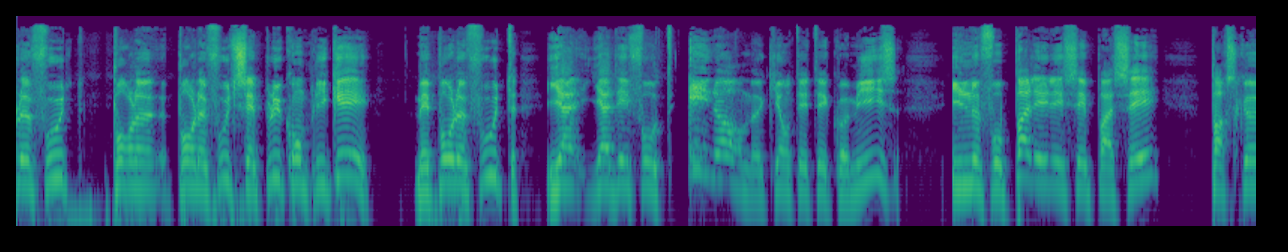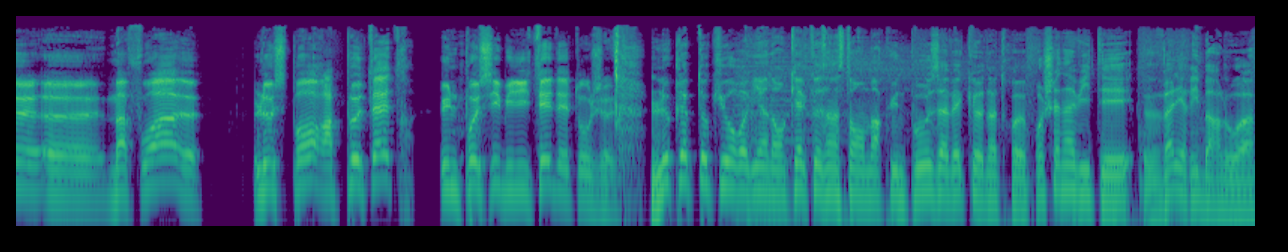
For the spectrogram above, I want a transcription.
le foot, pour le, pour le foot, c'est plus compliqué. Mais pour le foot, il y a, y a, des fautes énormes qui ont été commises. Il ne faut pas les laisser passer parce que, euh, ma foi, euh, le sport a peut-être une possibilité d'être au jeu. Le Club Tokyo revient dans quelques instants. On marque une pause avec euh, notre prochaine invitée, Valérie Barlois,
